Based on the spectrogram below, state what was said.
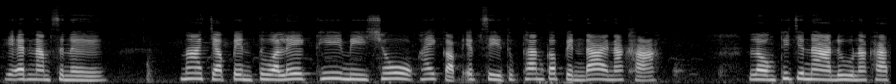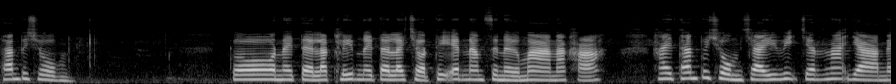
ที่แอดนำเสนอ น่าจะเป็นตัวเลขที่มีโชคให้กับ FC ทุกท่านก็เป็นได้นะคะ ลองพิจารณาดูนะคะท่านผู้ชม ก็ในแต่ละคลิปในแต่ละช็อตที่เอดนำเสนอมานะคะ ให้ท่านผู้ชมใช้วิจารณญาณใน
